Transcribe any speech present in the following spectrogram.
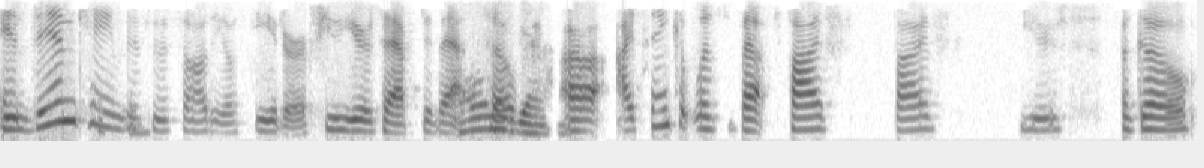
And then came business audio theater a few years after that. Oh, so yeah. uh, I think it was about five five years ago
